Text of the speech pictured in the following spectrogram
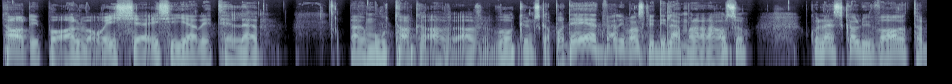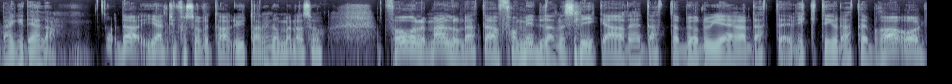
tar de på alvor, og ikke, ikke gir de til bare mottakere av, av, vår kunnskap. Og det er et veldig vanskelig dilemma. der, altså. Hvordan skal du ivareta begge deler? Og Det gjelder jo for så vidt all utdanning, men altså forholdet mellom dette formidlende 'slik er det', 'dette bør du gjøre', 'dette er viktig', og 'dette er bra', og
